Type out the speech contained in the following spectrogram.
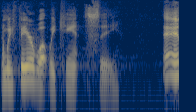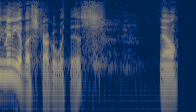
and we fear what we can't see. And many of us struggle with this. Now,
